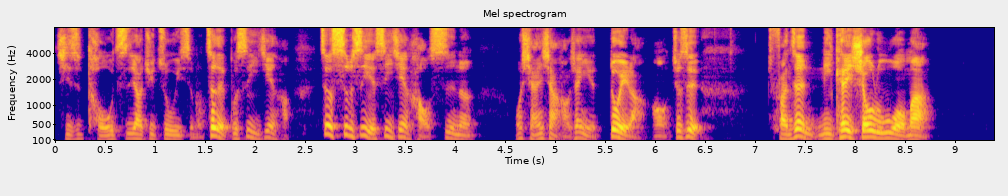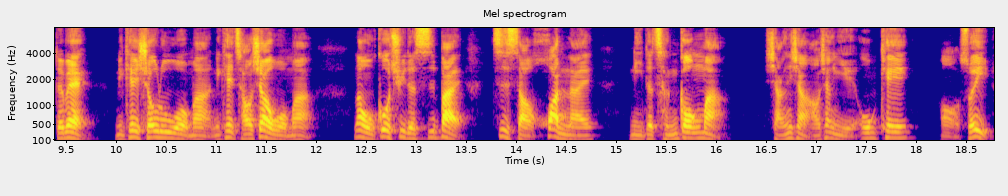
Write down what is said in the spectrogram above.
其实投资要去注意什么，这个也不是一件好，这是不是也是一件好事呢？”我想一想，好像也对了哦，就是反正你可以羞辱我嘛，对不对？你可以羞辱我嘛，你可以嘲笑我嘛，那我过去的失败至少换来你的成功嘛。想一想，好像也 OK 哦。所以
